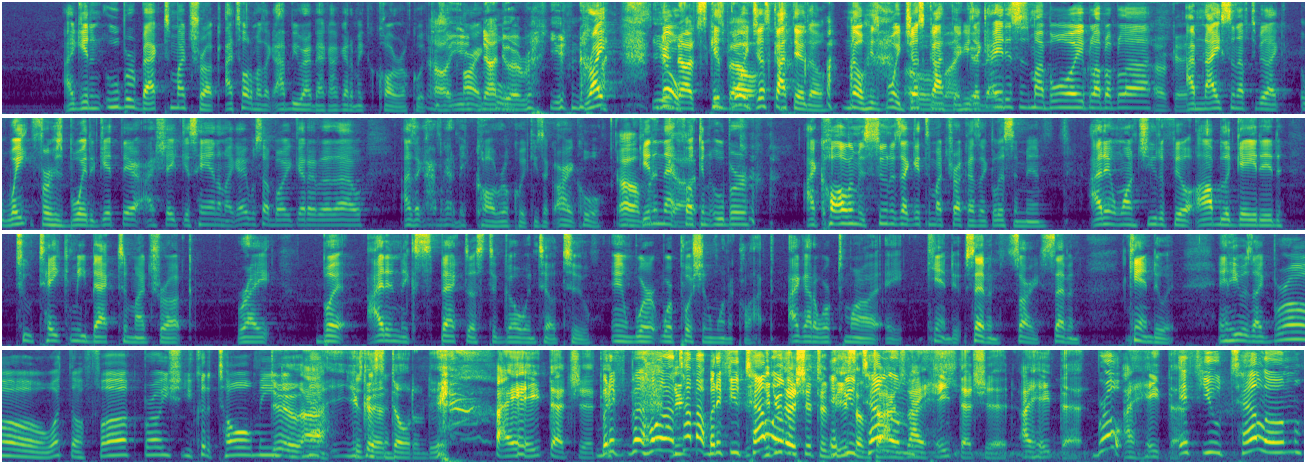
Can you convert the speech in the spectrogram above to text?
I get an Uber back to my truck. I told him I was like, I'll be right back. I gotta make a call real quick. He's Oh, like, you all right, not cool. do it. right- You not right? You no, not skip his boy out. just got there though. No, his boy just Oh got there. He's like, hey, this is my boy. Blah blah blah. Okay. I'm nice enough to be like, wait for his boy to get there. I shake his hand. I'm like, hey, what's up, boy? Da, da, da. I was like, I've got to make a call real quick. He's like, all right, cool. Oh get in that God. fucking Uber. I call him as soon as I get to my truck. I was like, listen, man, I didn't want you to feel obligated to take me back to my truck, right? But I didn't expect us to go until two, and we're we're pushing one o'clock. I got to work tomorrow at eight. Can't do it. seven. Sorry, seven. Can't do it. And he was like, "Bro, what the fuck, bro? You, sh- you could have told me, Dude, that- uh, Nah, you could have told him, dude. I hate that shit. But if but hold on, You- time out. But if you tell you him, do that shit to me sometimes, him- I hate that shit. I hate that, bro. I hate that. If you tell him,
